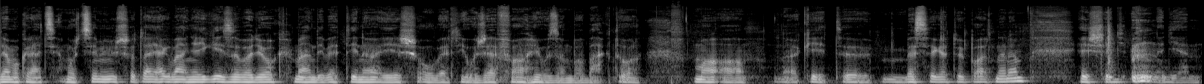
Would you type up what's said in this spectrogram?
Demokrácia Most című műsort hallják, Bányai Géza vagyok, Mándi Bettina és Óbert József a Józan Babáktól. Ma a, a két beszélgető partnerem, és egy, egy ilyen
